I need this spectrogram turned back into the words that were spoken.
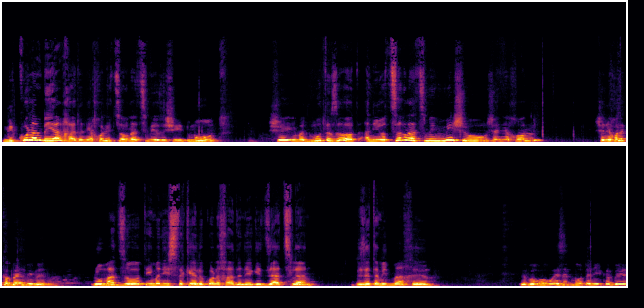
מכולם ביחד אני יכול ליצור לעצמי איזושהי דמות, שעם הדמות הזאת אני יוצר לעצמי מישהו שאני יכול, שאני יכול לקבל ממנו. לעומת זאת, אם אני אסתכל לכל אחד, אני אגיד זה עצלן, וזה תמיד מאחר. זה ברור, איזה דמות אני אקבל?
